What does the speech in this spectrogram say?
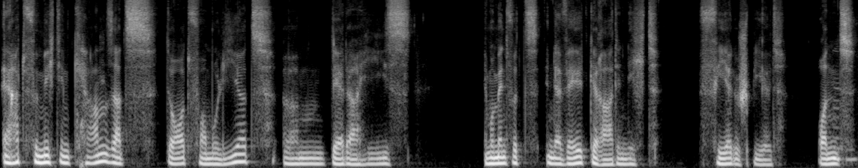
er hat für mich den Kernsatz dort formuliert, ähm, der da hieß, im Moment wird in der Welt gerade nicht fair gespielt. Und mhm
